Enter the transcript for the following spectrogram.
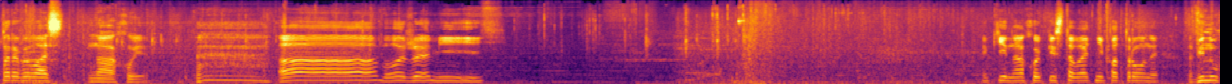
перевелась нахуй. А, боже мій. Які нахуй пістолетні патрони. Він ух.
